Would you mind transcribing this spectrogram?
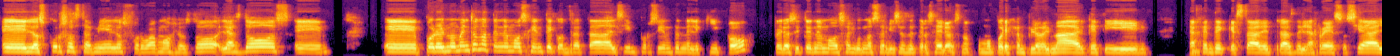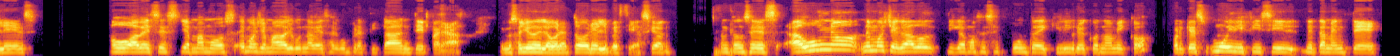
Eh, los cursos también los formamos los dos, las dos. Eh, eh, por el momento no tenemos gente contratada al 100% en el equipo, pero sí tenemos algunos servicios de terceros, ¿no? Como por ejemplo el marketing, la gente que está detrás de las redes sociales, o a veces llamamos, hemos llamado alguna vez a algún practicante para que nos ayude en el laboratorio, en la investigación. Entonces, aún no, no hemos llegado, digamos, a ese punto de equilibrio económico, porque es muy difícil, netamente,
